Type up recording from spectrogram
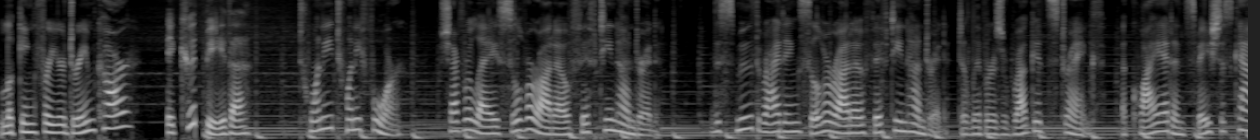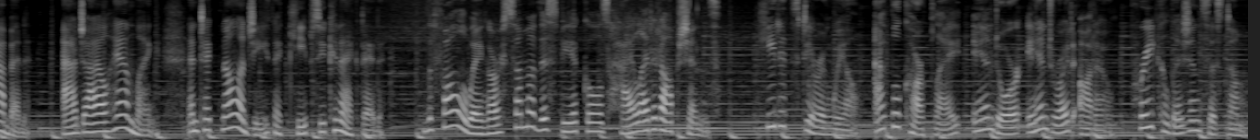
Looking for your dream car? It could be the 2024 Chevrolet Silverado 1500. The smooth-riding Silverado 1500 delivers rugged strength, a quiet and spacious cabin, agile handling, and technology that keeps you connected. The following are some of this vehicle's highlighted options. Heated steering wheel, Apple CarPlay and or Android Auto, pre-collision system,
